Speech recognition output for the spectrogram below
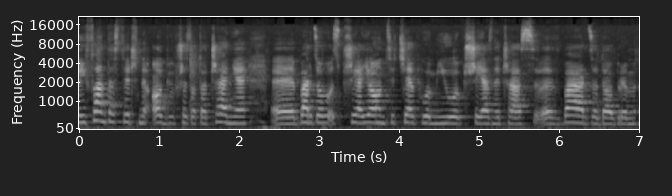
No i fantastyczny odbiór przez otoczenie, e, bardzo sprzyjający, ciepły, miły, przyjazny czas e, w bardzo dobrym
